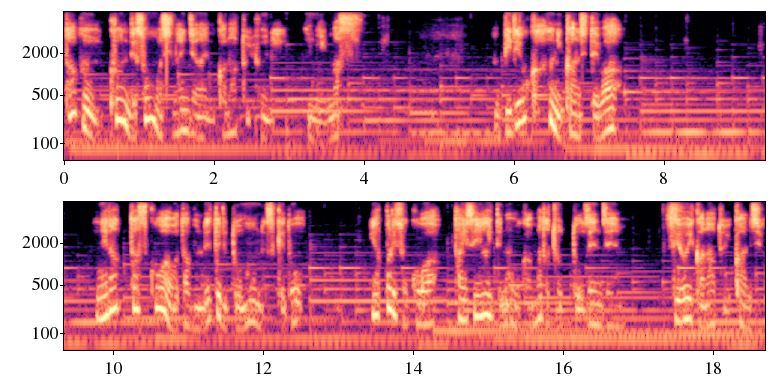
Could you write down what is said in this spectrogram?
多分組んで損はしないんじゃないのかなというふうに思います。ビデオカードに関しては、狙ったスコアは多分出てると思うんですけど、やっぱりそこは対戦相手の方がまだちょっと全然強いかなという感じを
